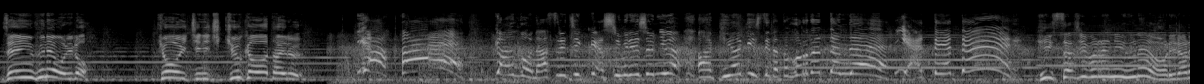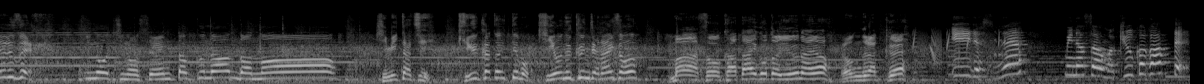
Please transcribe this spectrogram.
全員船を降りろ。今日一日休暇を与える。やっはー！ガンゴのアスレチックやシミュレーションには飽き飽きしてたところだったんだやったやった久しぶりに船を降りられるぜ。命の選択なんだな。君たち休暇といっても気を抜くんじゃないぞ。まあそう固いこと言うなよロングラック。いいですね。皆さんは休暇があって。は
